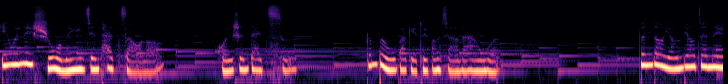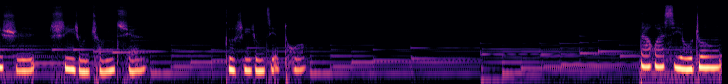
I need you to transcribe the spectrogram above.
因为那时我们遇见太早了，浑身带刺，根本无法给对方想要的安稳。分道扬镳在那时是一种成全，更是一种解脱。《大话西游》中。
